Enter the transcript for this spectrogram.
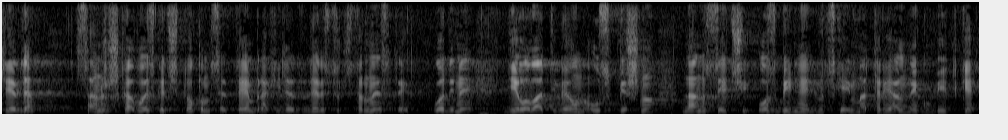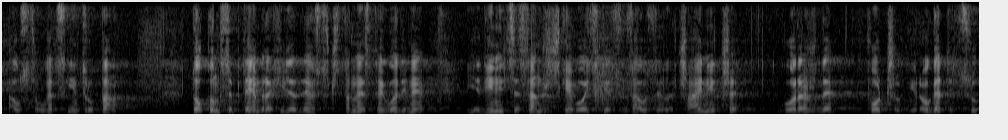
Pljevlja, Sanđačka vojska će tokom septembra 1914. godine djelovati veoma uspješno, nanoseći ozbiljne ljudske i materijalne gubitke austrougarskim trupama. Tokom septembra 1914. godine jedinice Sanđačke vojske su zauzele Čajniče, Goražde, Foču i Rogaticu,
